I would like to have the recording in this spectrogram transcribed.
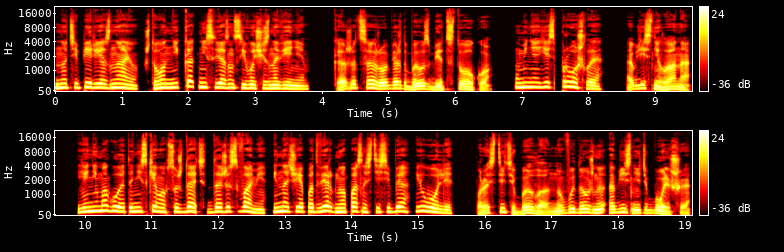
Но теперь я знаю, что он никак не связан с его исчезновением». Кажется, Роберт был сбит с толку. «У меня есть прошлое», — объяснила она. Я не могу это ни с кем обсуждать, даже с вами, иначе я подвергну опасности себя и Уолли». «Простите, Белла, но вы должны объяснить больше.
